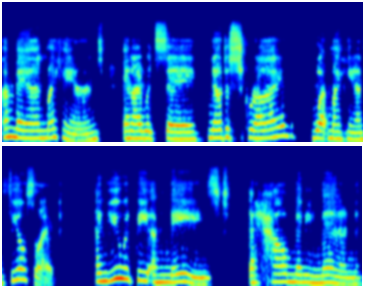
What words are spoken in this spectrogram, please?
a man my hand and I would say, now describe what my hand feels like. And you would be amazed at how many men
